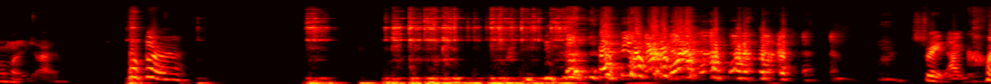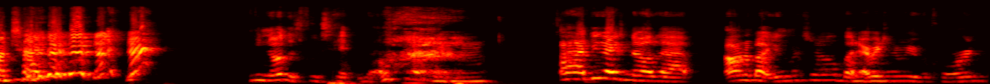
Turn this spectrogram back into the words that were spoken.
Oh my god. straight eye contact. you know this food's hitting though. Mhm. I have you guys know that I don't know about you, Michelle, but every time we record,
